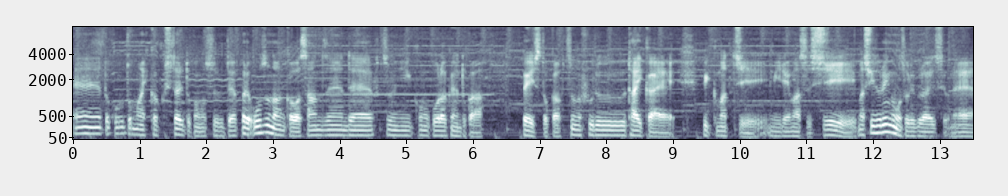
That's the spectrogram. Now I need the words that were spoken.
えー、ところとまあ比較したりとかもすると、やっぱりオズなんかは3000円で普通にこの後楽園とか、フェイスとか普通のフル大会、ビッグマッチ見れますし、まあシードリングもそれぐらいですよね。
